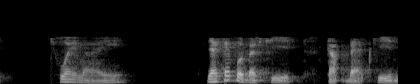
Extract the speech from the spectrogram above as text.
ด ช่วยไหมยาแก้ปวดแบบฉีดกับแบบกิน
